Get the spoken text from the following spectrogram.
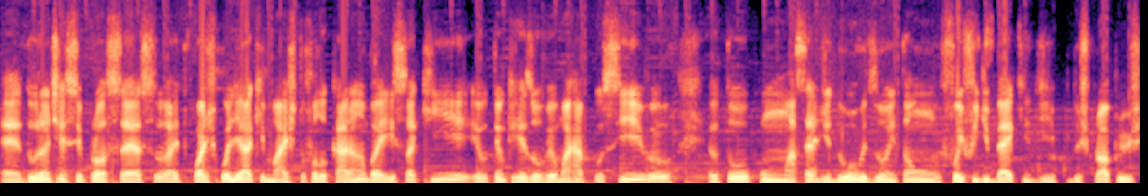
é, durante esse processo, aí tu pode escolher a que mais tu falou, caramba, isso aqui eu tenho que resolver o mais rápido possível, eu tô com uma série de dúvidas, ou então foi feedback de, dos próprios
